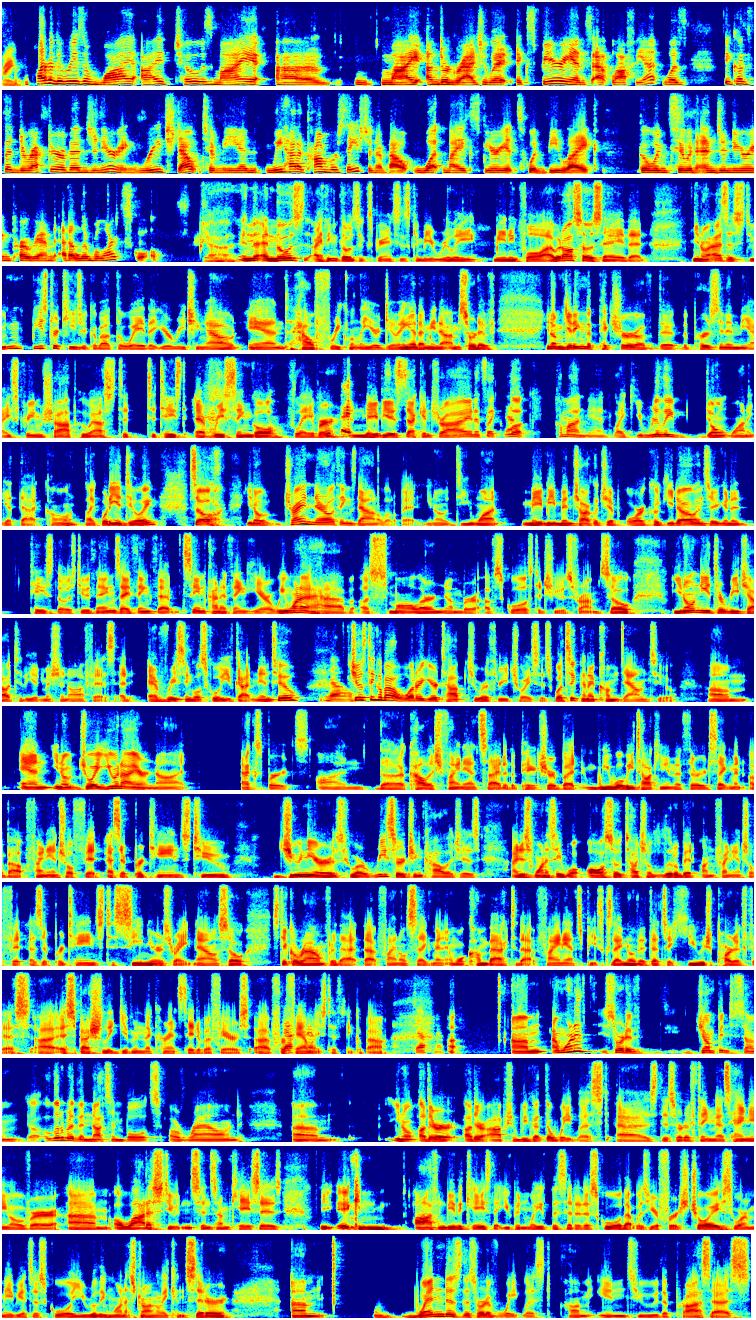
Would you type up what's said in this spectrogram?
Right. Part of the reason why I chose my uh, my undergraduate experience at Lafayette was because the director of engineering reached out to me and we had a conversation about what my experience would be like going to an engineering program at a liberal arts school. Yeah, and and those I think those experiences can be really meaningful. I would also say that, you know, as a student, be strategic about the way that you're reaching out and how frequently you're doing it. I mean, I'm sort of, you know, I'm getting the picture of the the person in the ice cream shop who asked to to taste every single flavor right. and maybe a second try, and it's like, yeah. look, come on, man, like you really don't want to get that cone. Like, what are you mm-hmm. doing? So, you know, try and narrow things down a little bit. You know, do you want maybe mint chocolate chip or cookie dough, and so you're going to taste those two things. I think that same kind of thing here. We want to have a smaller number of schools to choose from. So you don't need to reach out to the admission office at every single school you've gotten into. No. Just think about what are your top two or three choices. What's it going to come down to? Um, and you know, Joy, you and I are not experts on the college finance side of the picture, but we will be talking in the third segment about financial fit as it pertains to juniors who are researching colleges, I just want to say we'll also touch a little bit on financial fit as it pertains to seniors right now. So stick around for that that final segment, and we'll come back to that finance piece because I know that that's a huge part of this, uh, especially given the current state of affairs uh, for Definitely. families to think about. Definitely. Uh, um, I want to sort of jump into some a little bit of the nuts and bolts around um, you know other other option. We've got the wait list as the sort of thing that's hanging over um, a lot of students in some cases. It can often be the case that you've been waitlisted at a school that was your first choice or maybe it's a school you really want to strongly consider. Um, when does the sort of waitlist come into the process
